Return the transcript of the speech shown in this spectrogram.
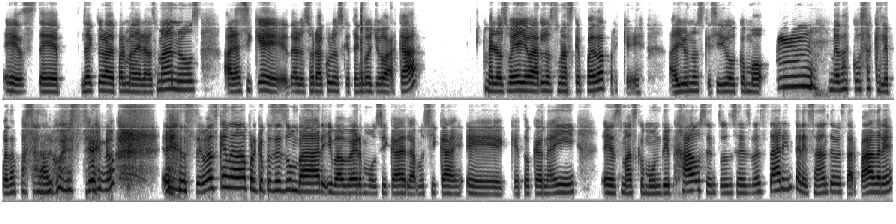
este, lectura de palma de las manos. Ahora sí que de los oráculos que tengo yo acá, me los voy a llevar los más que pueda porque hay unos que sí digo como, mm, me da cosa que le pueda pasar algo a este, ¿no? Este, más que nada porque pues es un bar y va a haber música, la música eh, que tocan ahí es más como un deep house, entonces va a estar interesante, va a estar padre.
